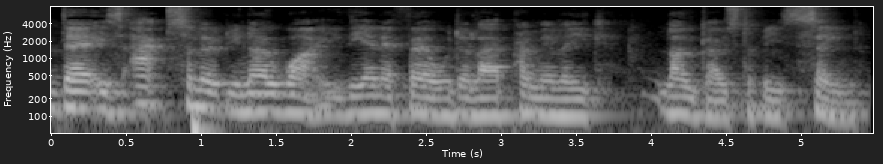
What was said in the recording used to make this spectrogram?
there is absolutely no way the NFL would allow Premier League logos to be seen.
